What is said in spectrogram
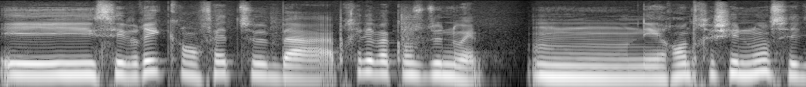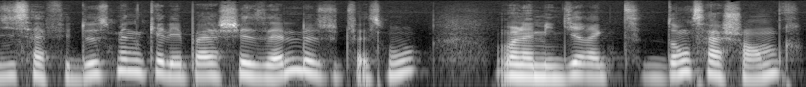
Et c'est vrai qu'en fait, euh, bah, après les vacances de Noël, on est rentré chez nous, on s'est dit, ça fait deux semaines qu'elle n'est pas chez elle, de toute façon. On l'a mis direct dans sa chambre.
